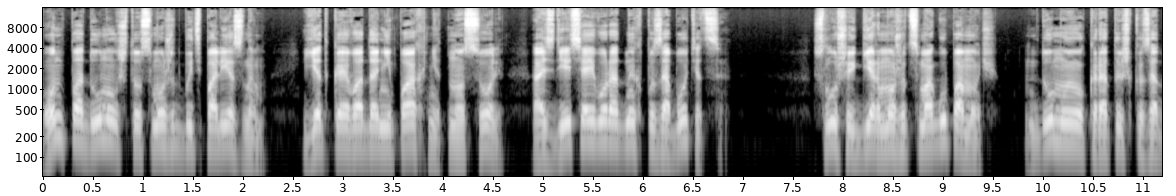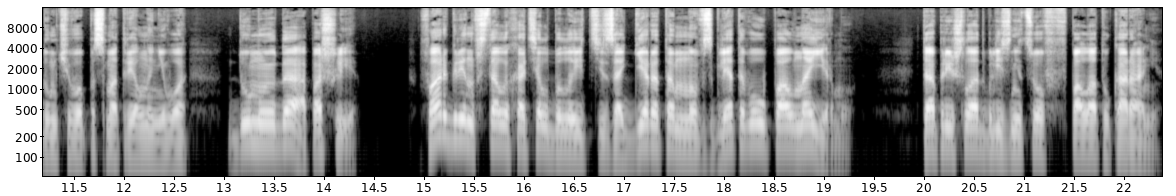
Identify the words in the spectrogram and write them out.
он подумал, что сможет быть полезным. Едкая вода не пахнет, но соль, а здесь о его родных позаботятся. «Слушай, Гер, может, смогу помочь?» «Думаю», — коротышка задумчиво посмотрел на него. «Думаю, да, пошли». Фаргрин встал и хотел было идти за Геротом, но взгляд его упал на Ирму. Та пришла от близнецов в палату Карани.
